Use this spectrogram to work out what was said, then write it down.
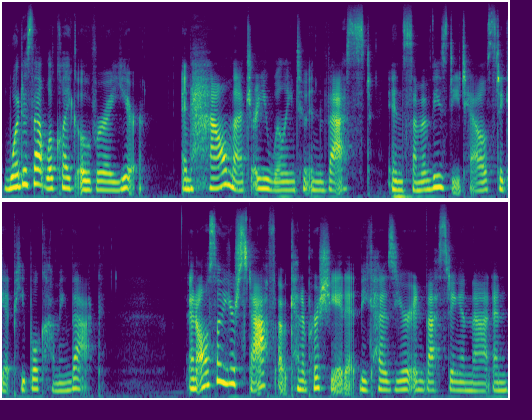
what does that look like over a year? And how much are you willing to invest in some of these details to get people coming back? And also, your staff uh, can appreciate it because you're investing in that. And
